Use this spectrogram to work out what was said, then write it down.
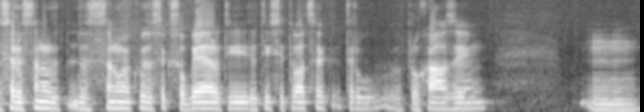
se dostanu, dostanu jako zase k sobě, do té do situace, kterou procházím, mm,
